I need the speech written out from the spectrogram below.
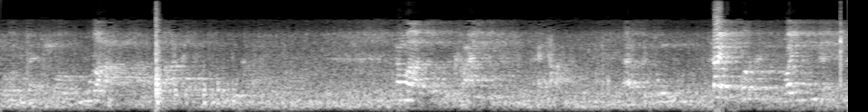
多在说乌拉啊乌拉克乌克兰。那么这乌克兰太大，呃，中国，但是我很关心的是，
